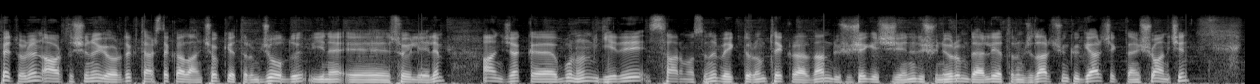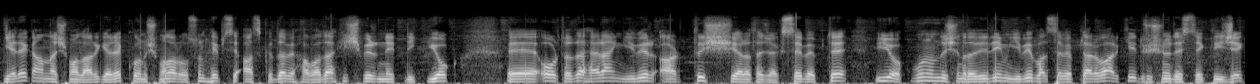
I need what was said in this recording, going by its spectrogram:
petrolün artışını gördük. Terste kalan çok yatırımcı oldu yine e, söyleyelim. Ancak e, bunun geri sarmasını bekliyorum. Tekrardan düşüşe geçeceğini düşünüyorum değerli yatırımcılar. Çünkü gerçekten şu an için gerek anlaşmalar gerek konuşmalar olsun hepsi askıda ve havada hiçbir netlik yok. E, ortada herhangi bir artış yaratacak sebep de yok. Bunun dışında da dediğim gibi bazı sebepler var ki düşüşünü destekleyecek.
